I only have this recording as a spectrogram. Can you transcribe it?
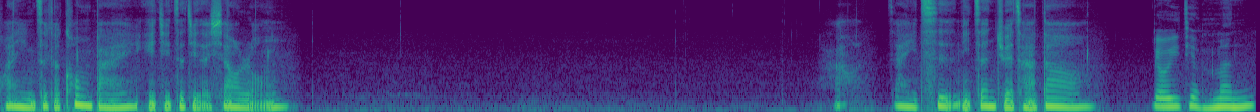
欢迎这个空白以及自己的笑容。好，再一次，你正觉察到有一点闷，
